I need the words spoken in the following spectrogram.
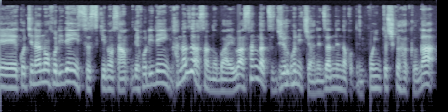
えー、こちらのホリデインススキノさん。で、ホリデイン金沢さんの場合は3月15日はね、残念なことにポイント宿泊が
